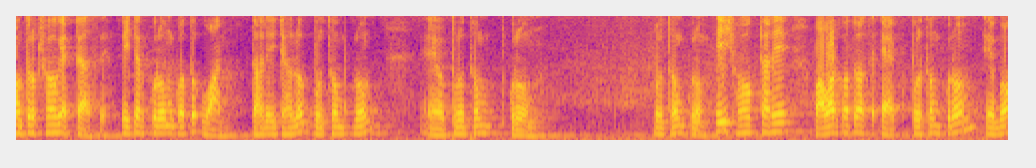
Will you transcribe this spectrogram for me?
অন্তরক সহগ একটা আছে। এইটার ক্রম কত? ওয়ান। তাহলে এটা হলো প্রথম ক্রম প্রথম ক্রম। প্রথম ক্রম। এই সহগটারে পাওয়ার কত আছে? এক। প্রথম ক্রম এবং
